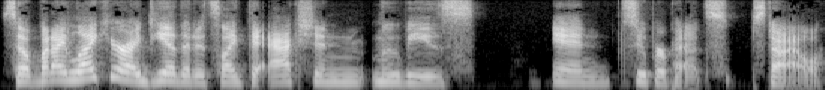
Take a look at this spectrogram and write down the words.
So, but I like your idea that it's like the action movies in Super Pets style.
